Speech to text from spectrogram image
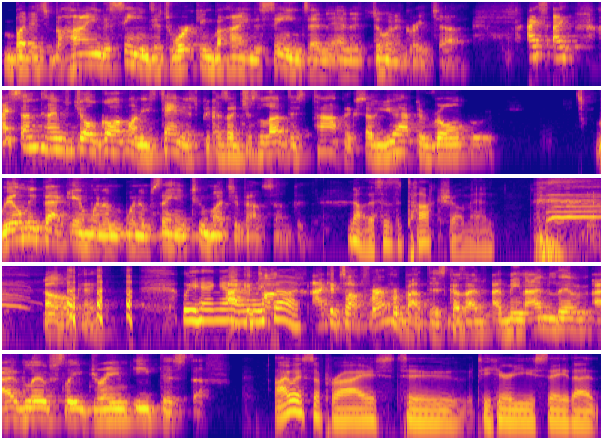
But it's behind the scenes it's working behind the scenes and, and it's doing a great job. I, I, I sometimes joel go off on these tangents because i just love this topic. So you have to roll reel me back in when i'm when i'm saying too much about something. No this is a talk show man. Oh okay we hang out I could talk, talk, I could talk forever about this because I, I mean, I live, I live, sleep, dream, eat this stuff. I was surprised to to hear you say that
